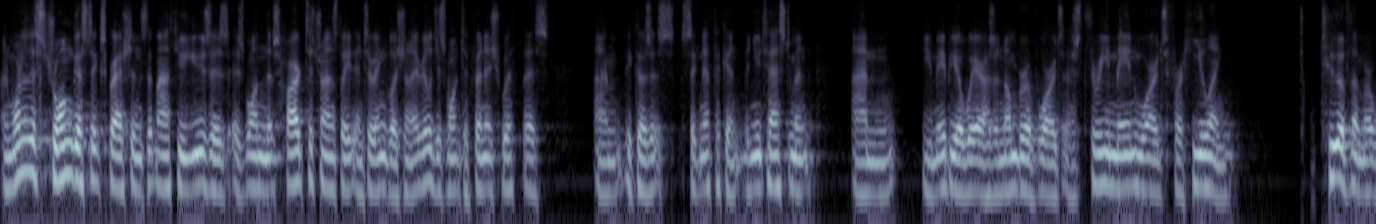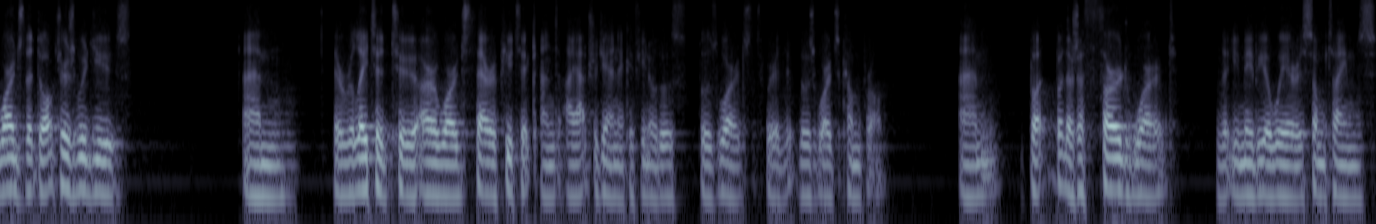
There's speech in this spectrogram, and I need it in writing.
And one of the strongest expressions that Matthew uses is one that's hard to translate into English, and I really just want to finish with this um, because it's significant. The New Testament, um, you may be aware, has a number of words. It has three main words for healing. Two of them are words that doctors would use. Um, they're related to our words therapeutic and iatrogenic, if you know those, those words. It's where the, those words come from. But, but there's a third word that you may be aware is sometimes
